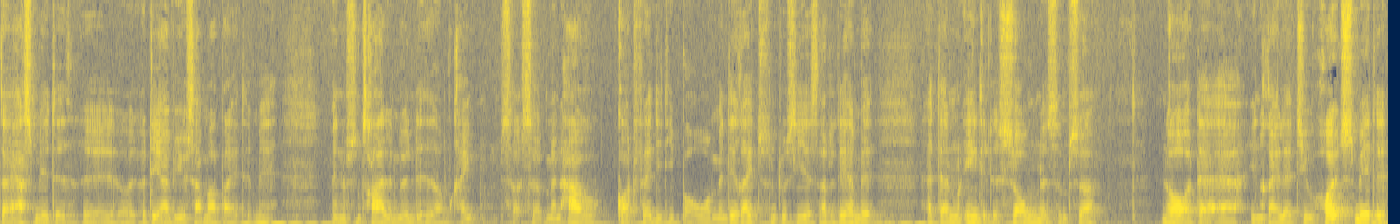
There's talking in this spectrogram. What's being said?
der er smittet, øh, og det har vi jo samarbejdet med, med nogle centrale myndigheder omkring. Så, så man har jo godt fat i de borgere. Men det er rigtigt, som du siger, så er det det her med, at der er nogle enkelte sovne, som så, når der er en relativt høj smitte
